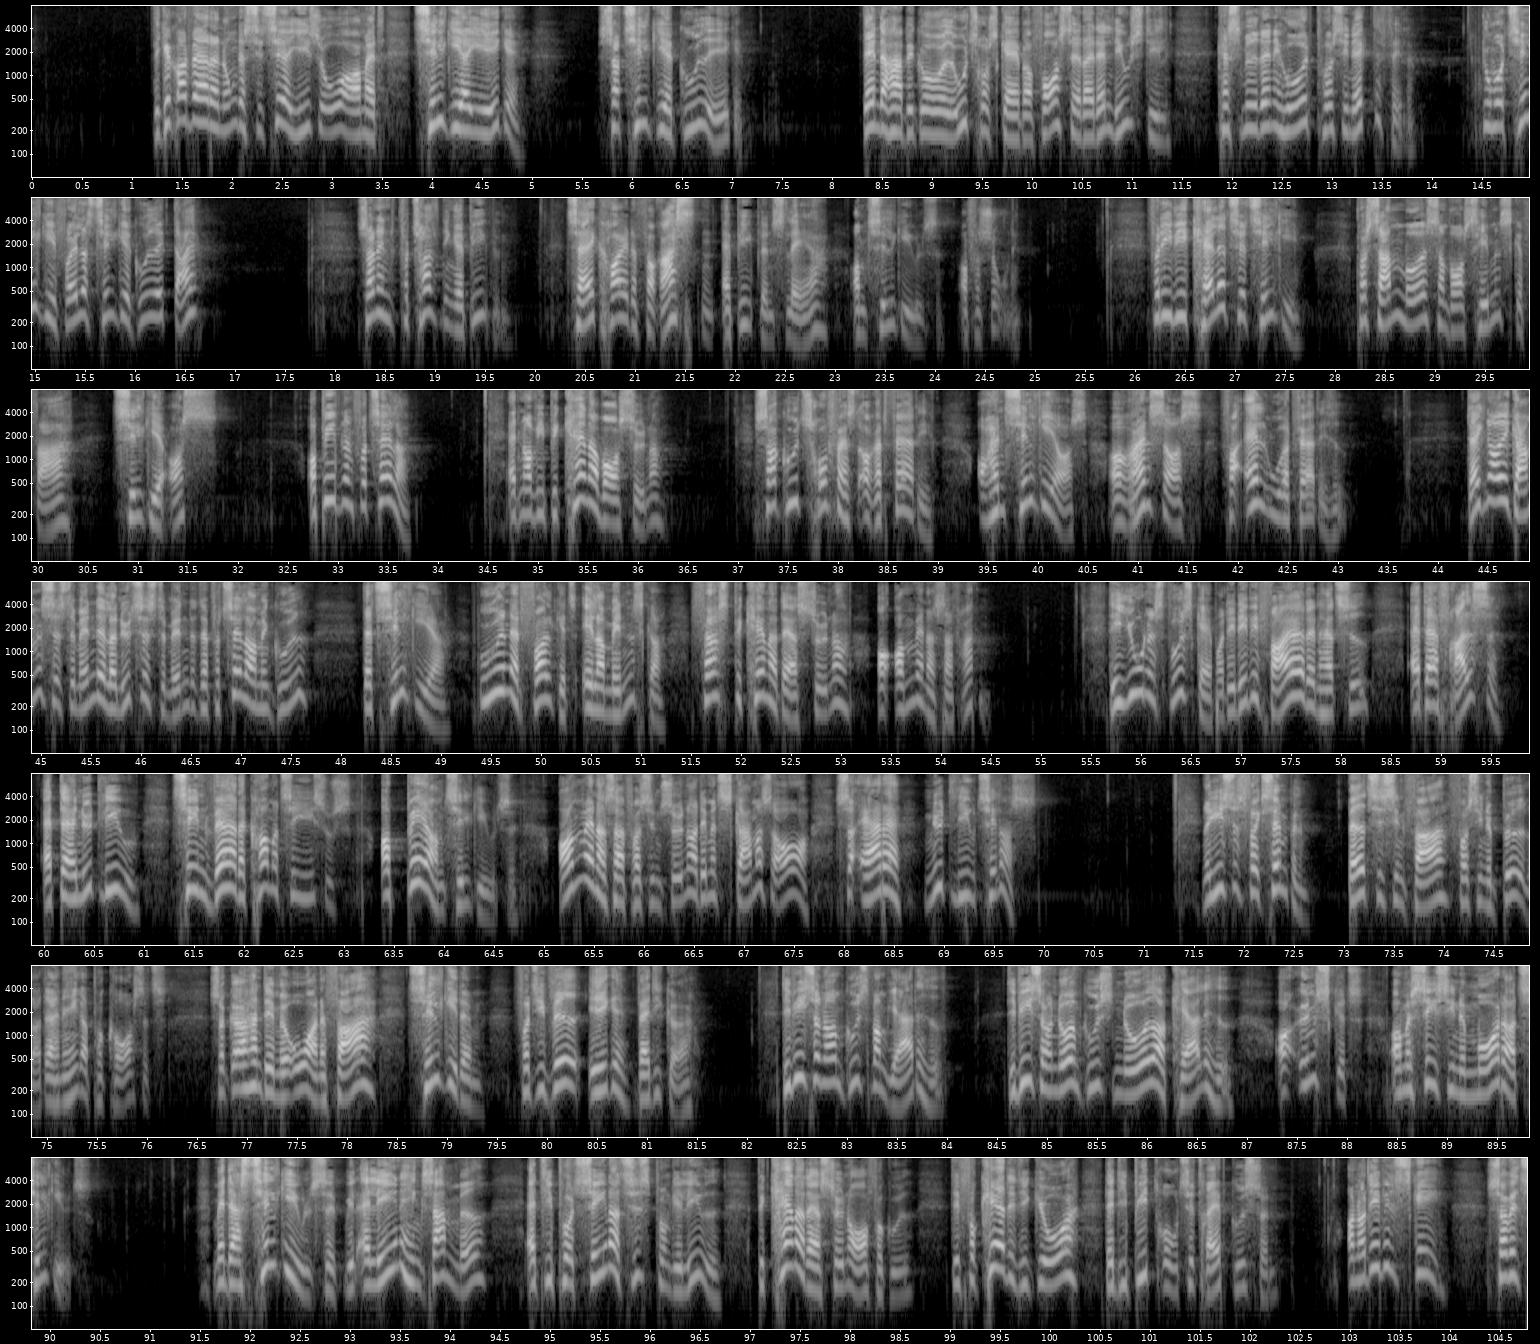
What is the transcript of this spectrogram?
Det kan godt være, at der er nogen, der citerer Jesu ord om, at tilgiver I ikke, så tilgiver Gud ikke. Den, der har begået utroskab og fortsætter i den livsstil, kan smide den i hovedet på sin ægtefælle. Du må tilgive, for ellers tilgiver Gud ikke dig. Sådan en fortolkning af Bibelen tager ikke højde for resten af Bibelens lære om tilgivelse og forsoning. Fordi vi er kaldet til at tilgive på samme måde, som vores himmelske far tilgiver os. Og Bibelen fortæller, at når vi bekender vores synder, så er Gud trofast og retfærdig, og han tilgiver os og renser os fra al uretfærdighed. Der er ikke noget i Gamle Testamente eller Nyt Testamente, der fortæller om en Gud, der tilgiver, uden at folket eller mennesker først bekender deres synder og omvender sig fra den. Det er julens budskab, og det er det, vi fejrer den her tid. At der er frelse, at der er nyt liv til enhver, der kommer til Jesus og beder om tilgivelse. Omvender sig fra sine sønder og det, man skammer sig over, så er der nyt liv til os. Når Jesus for eksempel bad til sin far for sine bødler, da han hænger på korset, så gør han det med ordene, far, tilgiv dem, for de ved ikke, hvad de gør. Det viser noget om Guds barmhjertighed. Det viser noget om Guds nåde og kærlighed, og ønsket om at se sine mordere tilgivet. Men deres tilgivelse vil alene hænge sammen med, at de på et senere tidspunkt i livet bekender deres søn over for Gud. Det forkerte, de gjorde, da de bidrog til at dræbe Guds søn. Og når det vil ske, så vil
